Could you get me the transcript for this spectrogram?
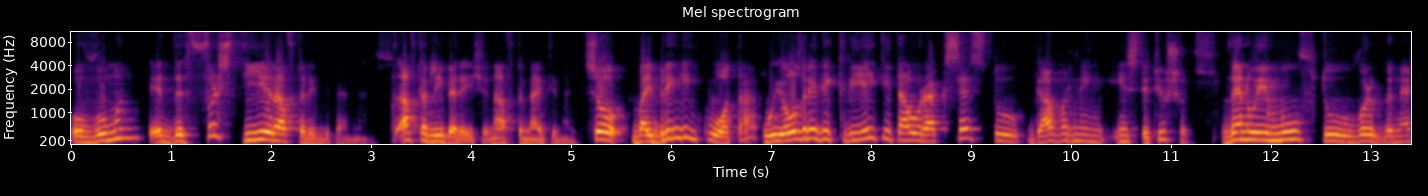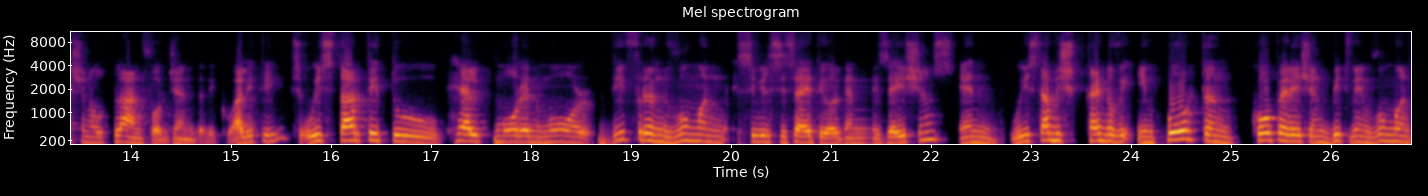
of women at the first year after independence, after liberation, after 1990. So by bringing quota, we already created our access to governing institutions. Then we moved to work the national plan for gender equality. So we started to help more and more different women civil society organizations and we established kind of important cooperation between women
